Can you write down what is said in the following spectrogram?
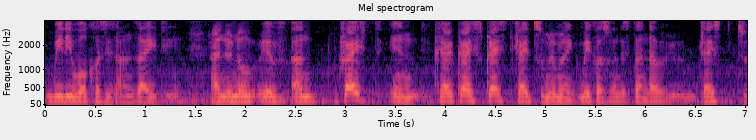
really what causes anxiety. And you know, if and Christ in Christ Christ tried to make, us understand that tries to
